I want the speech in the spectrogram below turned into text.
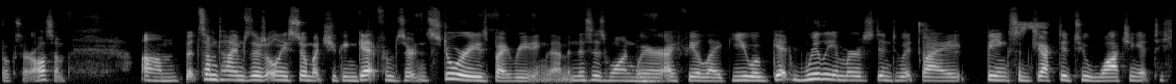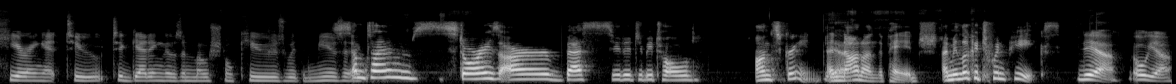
books are awesome. Um, but sometimes there's only so much you can get from certain stories by reading them. And this is one where I feel like you will get really immersed into it by being subjected to watching it, to hearing it, to to getting those emotional cues with the music. Sometimes stories are best suited to be told on screen and not on the page. I mean, look at Twin Peaks. yeah. Oh yeah.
